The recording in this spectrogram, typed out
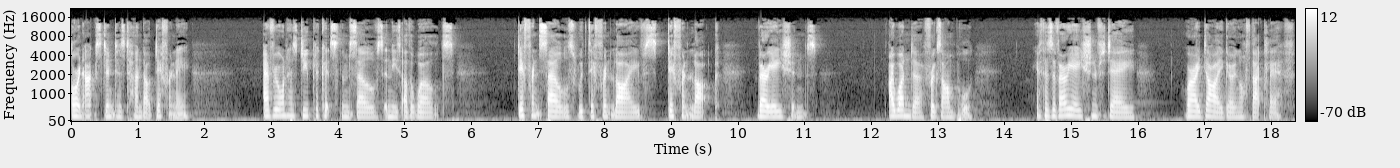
or an accident has turned out differently. Everyone has duplicates of themselves in these other worlds. Different cells with different lives, different luck, variations. I wonder, for example, if there's a variation of today where I die going off that cliff,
